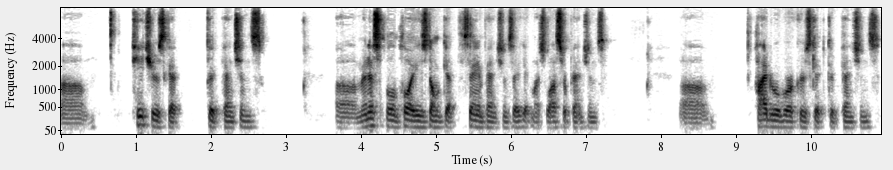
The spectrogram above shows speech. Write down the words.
Um, teachers get good pensions. Uh, municipal employees don't get the same pensions, they get much lesser pensions. Um, hydro workers get good pensions.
